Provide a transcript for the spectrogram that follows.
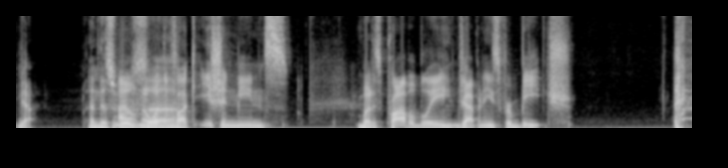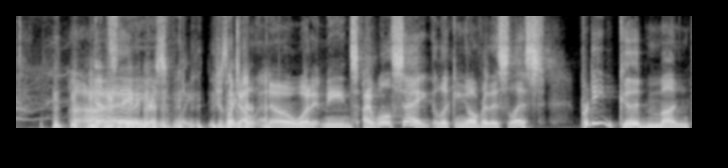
Yeah. And this was. I don't know what the uh, fuck Ishin means, but it's probably Japanese for beach. You gotta say it I aggressively. Just like don't know what it means. I will say, looking over this list, pretty good month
